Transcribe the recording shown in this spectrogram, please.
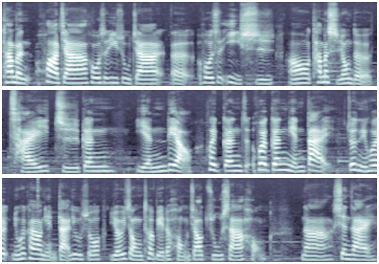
他们画家或是艺术家，呃，或是艺师，然后他们使用的材质跟颜料会跟着会跟年代，就是你会你会看到年代。例如说，有一种特别的红叫朱砂红。那现在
